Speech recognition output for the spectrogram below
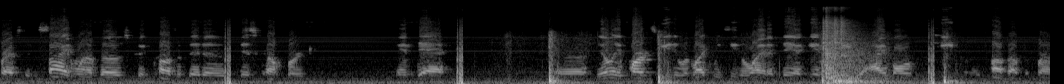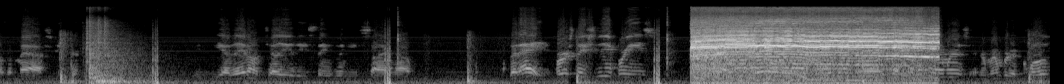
pressed inside one of those could cause a bit of discomfort and death. Uh, the only parts of you that would likely see the light of day again would be your eyeballs and teeth when they pop out the front of the mask. yeah, they don't tell you these things when you sign up. But hey, first station of the breeze. Cameras, and remember to close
